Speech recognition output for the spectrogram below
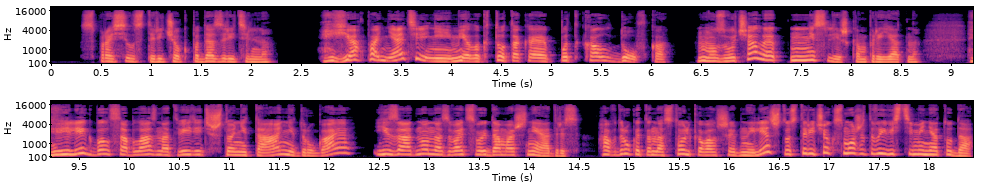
— спросил старичок подозрительно. Я понятия не имела, кто такая подколдовка, но звучало не слишком приятно. Велик был соблазн ответить, что ни та, ни другая, и заодно назвать свой домашний адрес. А вдруг это настолько волшебный лес, что старичок сможет вывести меня туда?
